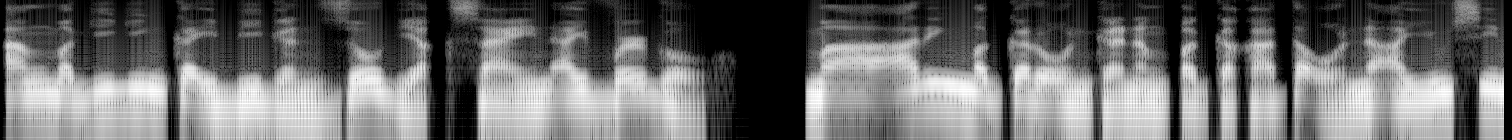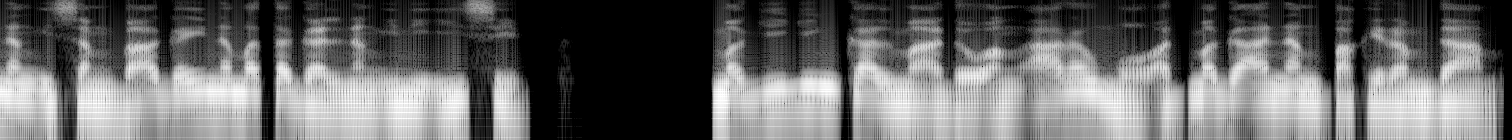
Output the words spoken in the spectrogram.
Ang magiging kaibigan zodiac sign ay Virgo. Maaaring magkaroon ka ng pagkakataon na ayusin ang isang bagay na matagal nang iniisip. Magiging kalmado ang araw mo at magaan ang pakiramdam.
